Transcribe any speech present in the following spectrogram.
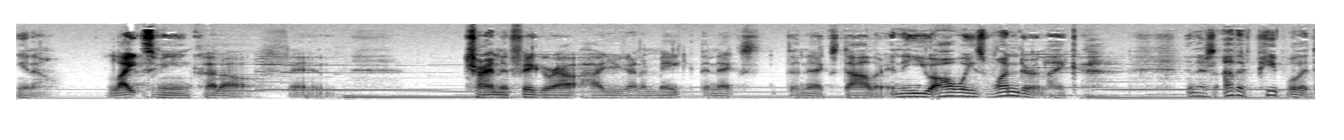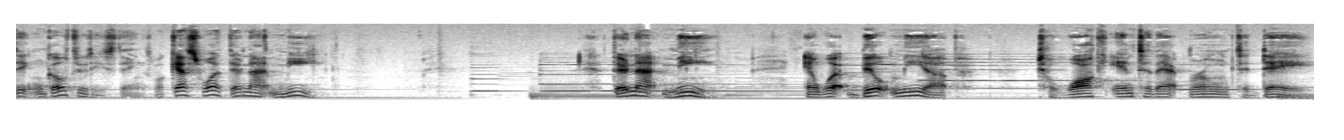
you know lights being cut off and trying to figure out how you're to make the next the next dollar. And then you always wonder like and there's other people that didn't go through these things. Well guess what? They're not me they're not me and what built me up to walk into that room today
